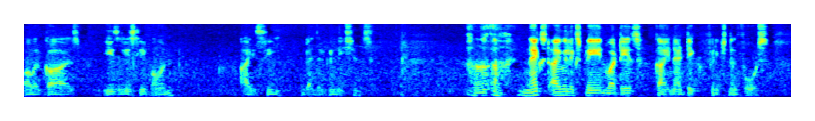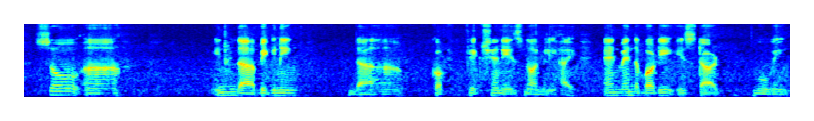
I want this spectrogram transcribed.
our cars easily slip on icy weather conditions uh, next I will explain what is kinetic frictional force. So uh, in the beginning the friction is normally high. And when the body is start moving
